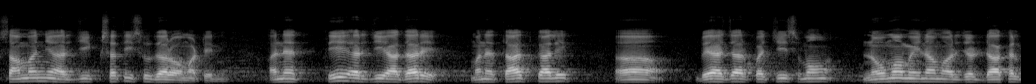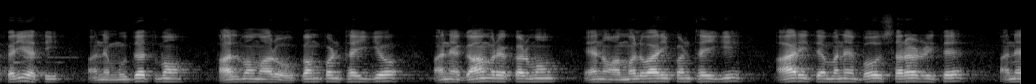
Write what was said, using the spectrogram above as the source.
સામાન્ય અરજી ક્ષતિ સુધારવા માટેની. અને તે અરજી આધારે મને તાત્કાલિક બે હજાર પચીસમાં નવમા મહિનામાં અરજી દાખલ કરી હતી અને મુદતમાં હાલમાં મારો હુકમ પણ થઈ ગયો અને ગામ રેકર્ડમાં એનો અમલવારી પણ થઈ ગઈ. આ રીતે મને બહુ સરળ રીતે અને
